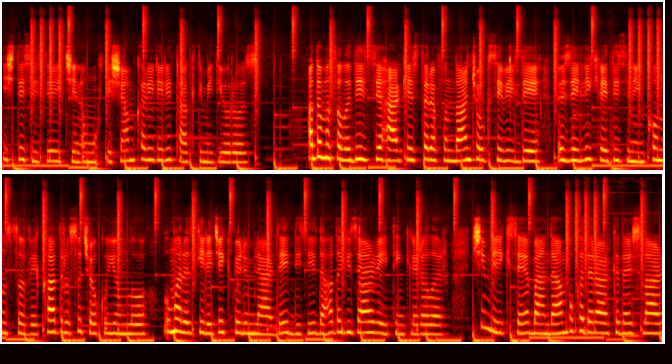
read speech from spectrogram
İşte sizler için o muhteşem kareleri takdim ediyoruz. Ada Masalı dizisi herkes tarafından çok sevildi. Özellikle dizinin konusu ve kadrosu çok uyumlu. Umarız gelecek bölümlerde dizi daha da güzel reytingler alır. Şimdilik ise benden bu kadar arkadaşlar.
